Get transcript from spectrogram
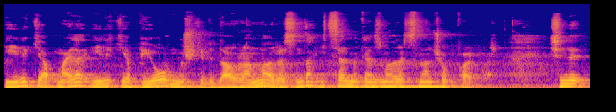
iyilik yapmayla iyilik yapıyormuş gibi davranma arasında içsel mekanizmalar açısından çok fark var. Şimdi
